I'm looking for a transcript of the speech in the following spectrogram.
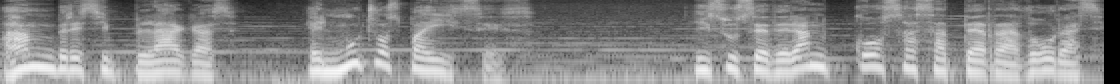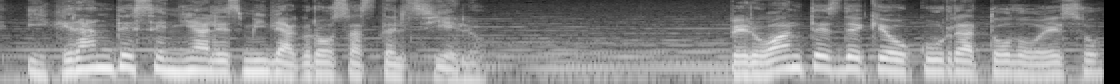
hambres y plagas en muchos países y sucederán cosas aterradoras y grandes señales milagrosas del cielo. Pero antes de que ocurra todo eso,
